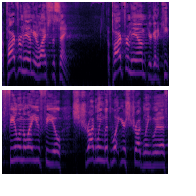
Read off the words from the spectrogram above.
Apart from Him, your life's the same. Apart from Him, you're gonna keep feeling the way you feel, struggling with what you're struggling with.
